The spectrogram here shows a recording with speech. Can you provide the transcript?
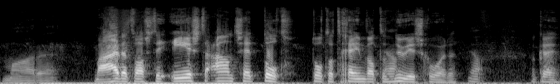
Maar eh, Maar dat was de eerste aanzet tot, tot hetgeen wat het Ja. nu is geworden. Ja. Oké.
